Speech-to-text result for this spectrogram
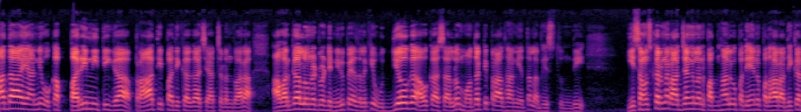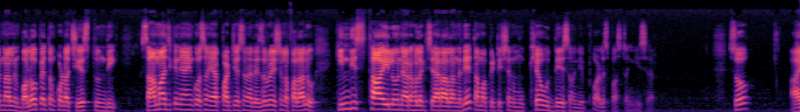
ఆదాయాన్ని ఒక పరిమితిగా ప్రాతిపదికగా చేర్చడం ద్వారా ఆ వర్గాల్లో ఉన్నటువంటి నిరుపేదలకి ఉద్యోగ అవకాశాల్లో మొదటి ప్రాధాన్యత లభిస్తుంది. ఈ సంస్కరణ రాజ్యాంగంలోని పద్నాలుగు పదిహేను పదహారు అధికరణాలను బలోపేతం కూడా చేస్తుంది. సామాజిక న్యాయం కోసం ఏర్పాటు చేసిన రిజర్వేషన్ల ఫలాలు కింది స్థాయిలోని అర్హులకు చేరాలన్నదే తమ పిటిషన్ ముఖ్య ఉద్దేశం అని చెప్పి వాళ్ళు స్పష్టం చేశారు. So I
